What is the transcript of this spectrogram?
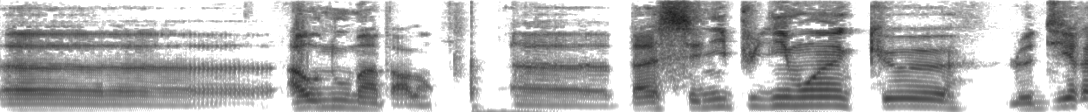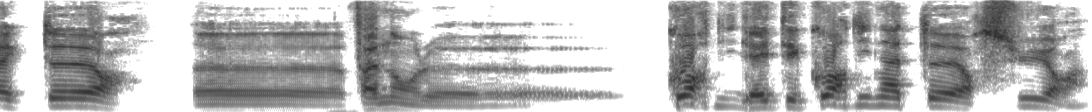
Euh, Aonuma, pardon. Euh, bah, c'est ni plus ni moins que le directeur, euh, enfin non, le il a été coordinateur sur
